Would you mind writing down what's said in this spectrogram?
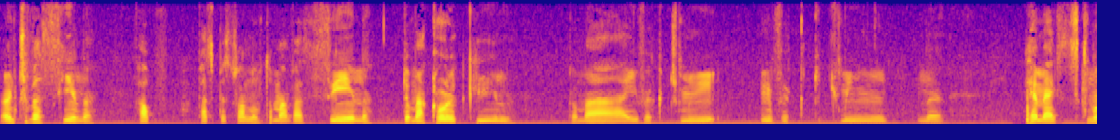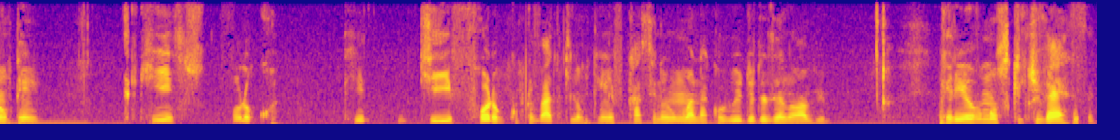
anti-vacina. Para as pessoas não tomar vacina, tomar cloroquina, tomar infectimina, infectimina, remédios que não tem. Que foram que, que foram comprovados que não tem eficácia nenhuma na Covid-19. Queríamos que tivesse,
